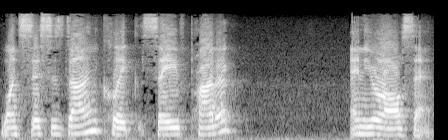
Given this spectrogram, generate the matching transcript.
Once this is done, click Save Product and you're all set.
